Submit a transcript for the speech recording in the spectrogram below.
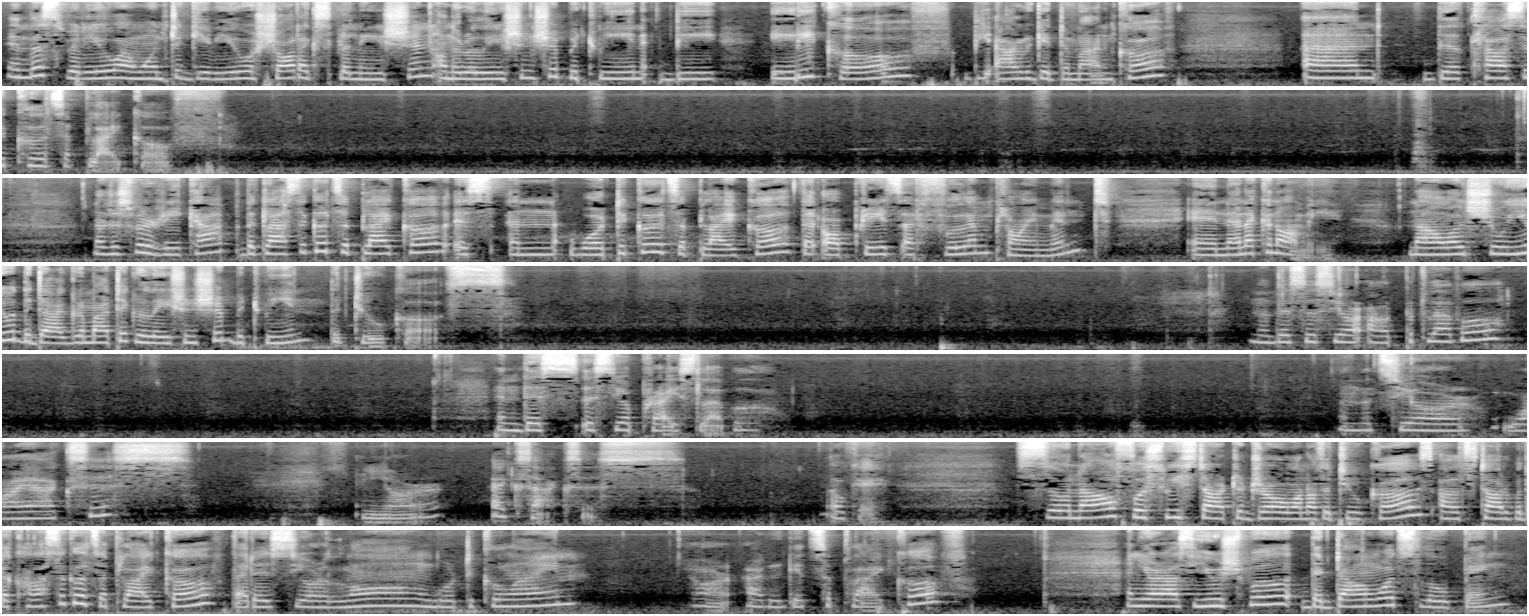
In this video, I want to give you a short explanation on the relationship between the AD curve, the aggregate demand curve, and the classical supply curve. Now, just for a recap, the classical supply curve is an vertical supply curve that operates at full employment in an economy. Now, I'll show you the diagrammatic relationship between the two curves. Now, this is your output level, and this is your price level. and that's your y-axis and your x-axis okay so now first we start to draw one of the two curves. I'll start with the classical supply curve. That is your long vertical line your aggregate supply curve. And your as usual the downward sloping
